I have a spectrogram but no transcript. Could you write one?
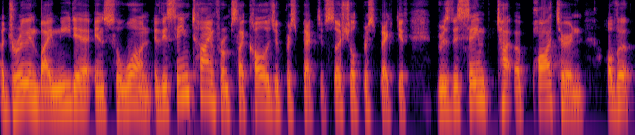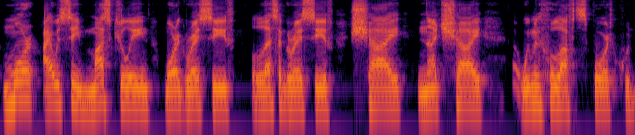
uh, driven by media and so on. At the same time, from psychology perspective, social perspective, there's the same type of pattern of a more, I would say, masculine, more aggressive, less aggressive, shy, not shy, women who love sport, who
